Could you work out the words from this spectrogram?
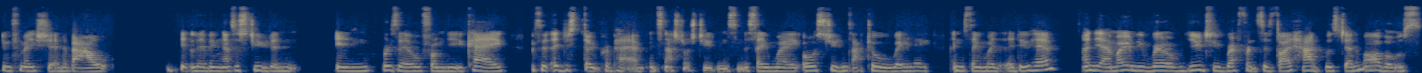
information about living as a student in Brazil from the UK. So they just don't prepare international students in the same way, or students at all, really, in the same way that they do here. And yeah, my only real YouTube references that I had was Jenna Marbles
